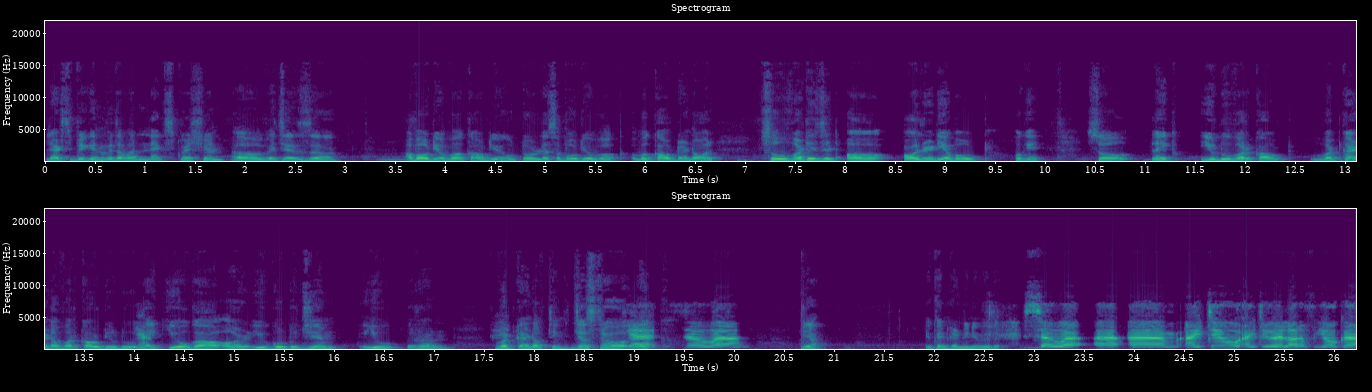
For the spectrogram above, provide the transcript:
Let's begin with our next question, uh, which is uh, about your workout. You told us about your work workout and all. So, what is it uh, already about? Okay, so like you do workout. What kind of workout you do? Yeah. Like yoga or you go to gym? You run? What kind of things? Just uh, yeah. like So. Uh, yeah you can continue with it. So uh, uh, um, i do i do a lot of yoga.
